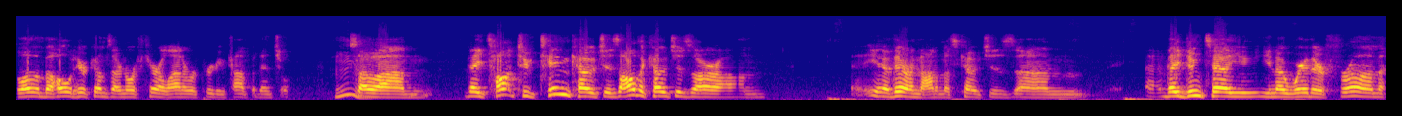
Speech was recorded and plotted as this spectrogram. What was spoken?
lo and behold, here comes our North Carolina recruiting confidential. Hmm. So um, they talked to ten coaches. All the coaches are, um, you know, they're anonymous coaches. Um, they do tell you, you know, where they're from.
